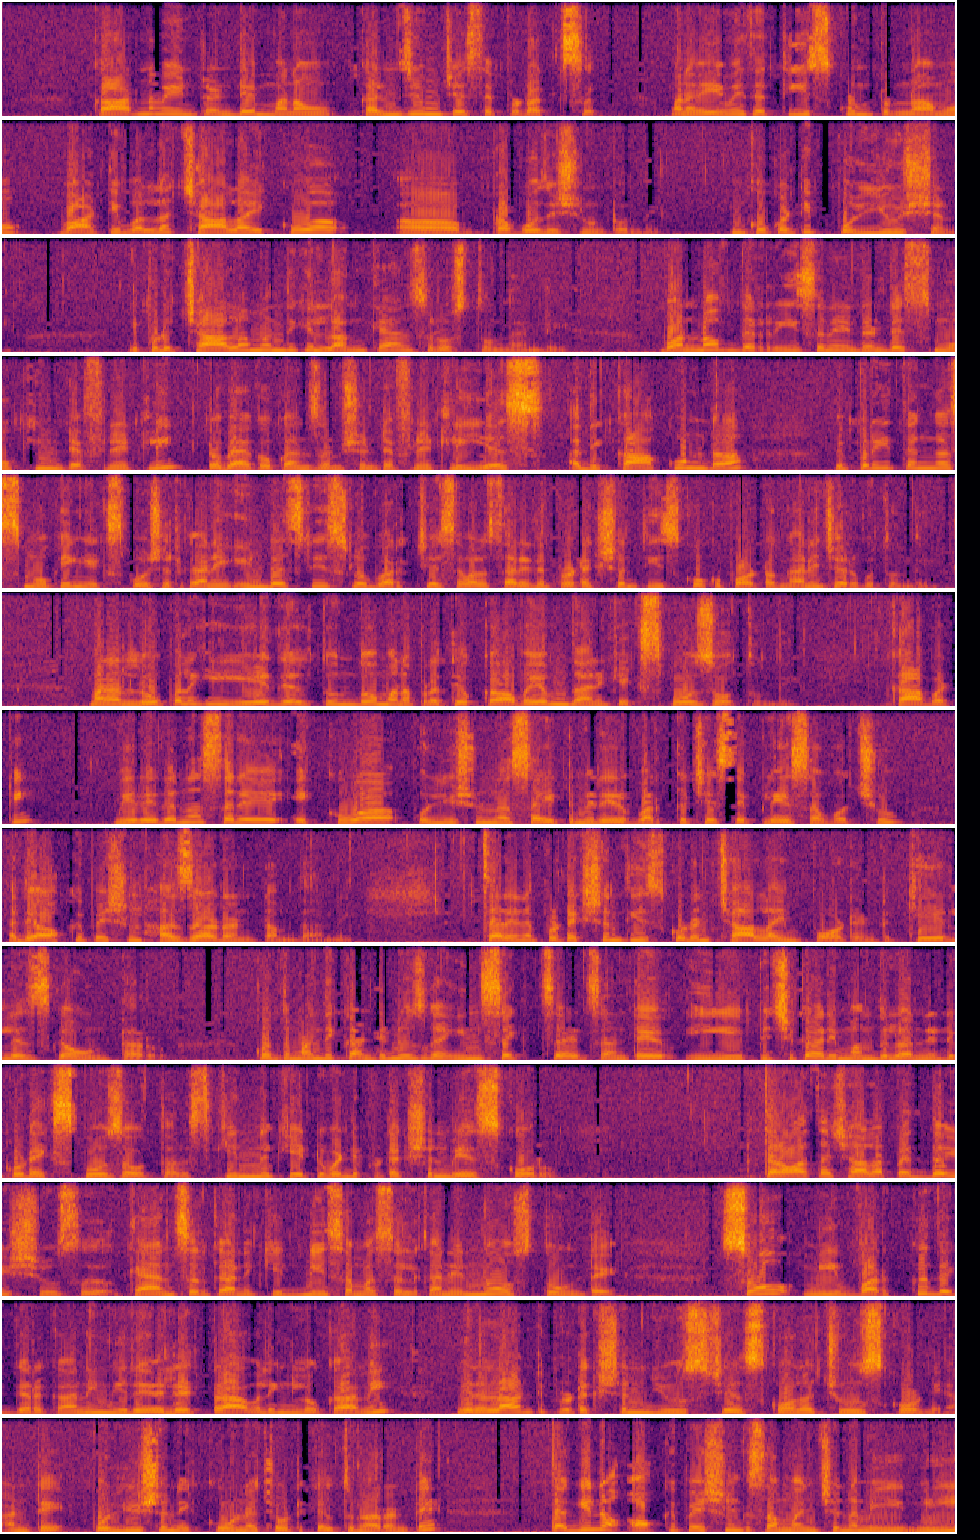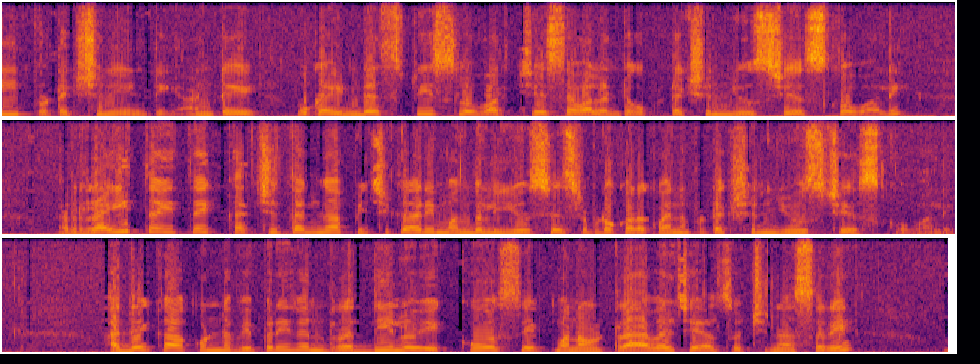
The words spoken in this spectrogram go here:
కారణం ఏంటంటే మనం కన్జ్యూమ్ చేసే ప్రొడక్ట్స్ మనం ఏమైతే తీసుకుంటున్నామో వాటి వల్ల చాలా ఎక్కువ ప్రపోజిషన్ ఉంటుంది. ఇంకొకటి పొల్యూషన్. ఇప్పుడు చాలామందికి లంగ్ క్యాన్సర్ వస్తుందండి. వన్ ఆఫ్ ద రీజన్ ఏంటంటే smoking definitely tobacco consumption definitely yes అది కాకుండా విపరీతంగా స్మోకింగ్ ఎక్స్పోజర్ కానీ ఇండస్ట్రీస్లో వర్క్ చేసే వాళ్ళు సరైన ప్రొటెక్షన్ తీసుకోకపోవటం కానీ జరుగుతుంది. మన లోపలికి ఏది వెళ్తుందో మన ప్రతి ఒక్క అవయం దానికి ఎక్స్పోజ్ అవుతుంది. కాబట్టి మీరు ఏదైనా సరే ఎక్కువ పొల్యూషన్ ఉన్న సైట్ మీరు వర్క్ చేసే ప్లేస్ అవ్వచ్చు. అది ఆక్యుపేషనల్ హజార్డ్ అంటాం దాన్ని. సరైన ప్రొటెక్షన్ తీసుకోవడం చాలా ఇంపార్టెంట్ కేర్లెస్గా ఉంటారు. కొంతమంది కంటిన్యూస్గా ఇన్సెక్టిసైడ్స్ అంటే ఈ పిచికారి మందులు అన్నిటి కూడా ఎక్స్పోజ్ అవుతారు. స్కిన్కి ఎటువంటి ప్రొటెక్షన్ వేసుకోరు. తర్వాత చాలా పెద్ద ఇష్యూస్ క్యాన్సర్ కానీ కిడ్నీ సమస్యలు కానీ ఎన్నో వస్తూ ఉంటాయి. సో మీ వర్క్ దగ్గర కానీ మీరు వెళ్ళే ట్రావెలింగ్లో కానీ మీరు ఎలాంటి ప్రొటెక్షన్ యూస్ చేసుకోవాలో చూసుకోండి. అంటే పొల్యూషన్ ఎక్కువ ఉన్న చోటుకి వెళ్తున్నారంటే తగిన ఆక్యుపేషన్కి సంబంధించిన మీ మీ ప్రొటెక్షన్ ఏంటి? అంటే ఒక ఇండస్ట్రీస్లో వర్క్ చేసే వాళ్ళంటే ఒక ప్రొటెక్షన్ యూస్ చేసుకోవాలి. రైతు అయితే ఖచ్చితంగా పిచికారి మందులు యూస్ చేసేటప్పుడు ఒక రకమైన ప్రొటెక్షన్ యూస్ చేసుకోవాలి. అదే కాకుండా విపరీతం రద్దీలో ఎక్కువసేపు మనం ట్రావెల్ చేయాల్సి వచ్చినా సరే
